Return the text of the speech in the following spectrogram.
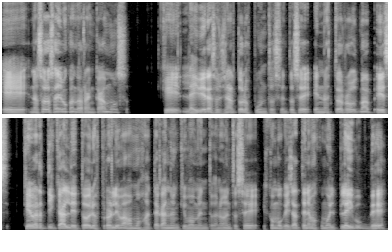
Eh, nosotros sabemos cuando arrancamos que la idea era solucionar todos los puntos. Entonces, en nuestro roadmap es qué vertical de todos los problemas vamos atacando en qué momento, ¿no? Entonces, es como que ya tenemos como el playbook de,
